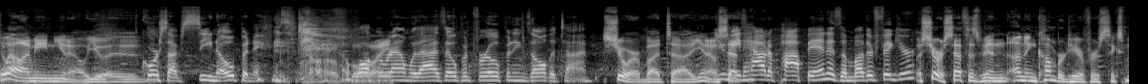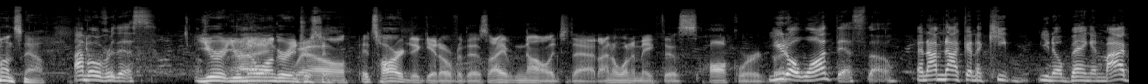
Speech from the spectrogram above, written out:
well, I mean, you know, you. Uh, Of course, I've seen openings. Oh, I walk boy. around with eyes open for openings all the time. Sure, but uh, you know, You Seth. mean how to pop in as a mother figure? Sure, Seth has been unencumbered here for six months now. I'm over this. You're you're no I- longer interested. Well, it's hard to get over this. I acknowledge that. I don't want to make this awkward. You don't want this though, and I'm not going to keep you know banging my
